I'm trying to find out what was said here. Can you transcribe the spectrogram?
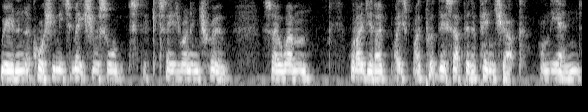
weird and of course you need to make sure it all stays running true so um, what I did I, I, I put this up in a pin chuck on the end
